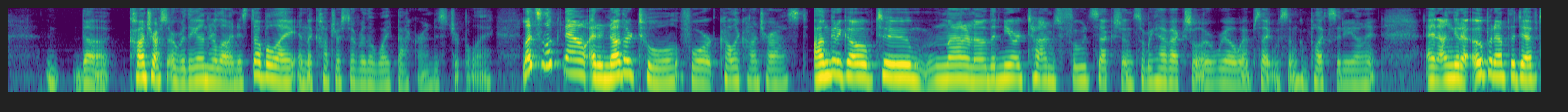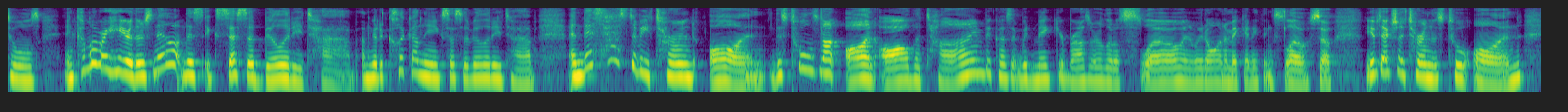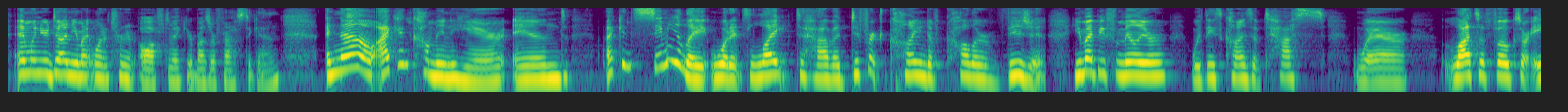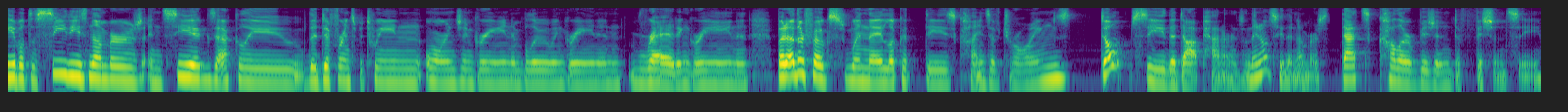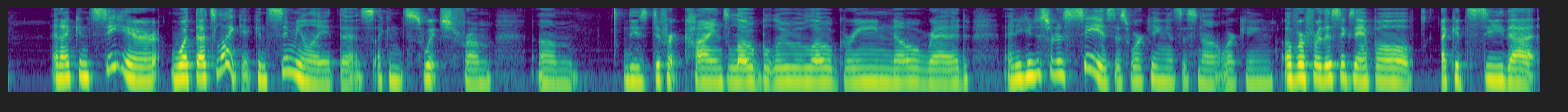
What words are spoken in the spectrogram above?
the contrast over the underline is double A and the contrast over the white background is triple A. Let's look now at another tool for color contrast. I'm going to go to, mm, I don't know, the New York Times food section. So we have actually a real website with some complexity on it. And I'm going to open up the DevTools and come over here. There's now this accessibility tab. I'm going to click on the accessibility tab and this has to be turned on. This tool is not on all the time because it would make your browser a little slow and we don't want to make anything slow. So you have to actually turn this tool on. And when you're done, you might want to turn it off to make your buzzer fast again. And now I can come in here and I can simulate what it's like to have a different kind of color vision. You might be familiar with these kinds of tests where lots of folks are able to see these numbers and see exactly the difference between orange and green and blue and green and red and green and but other folks when they look at these kinds of drawings don't see the dot patterns and they don't see the numbers. That's color vision deficiency. And I can see here what that's like. It can simulate this. I can switch from um, these different kinds, low blue, low green, no red, and you can just sort of see, is this working, is this not working? Over for this example, I could see that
